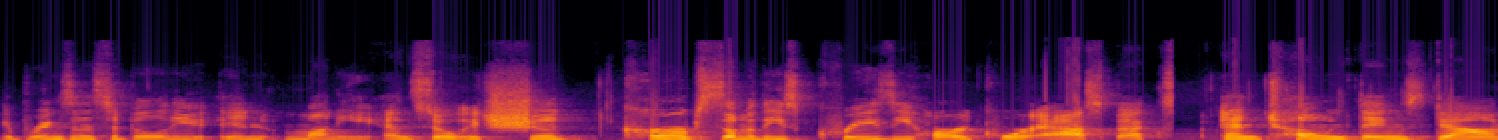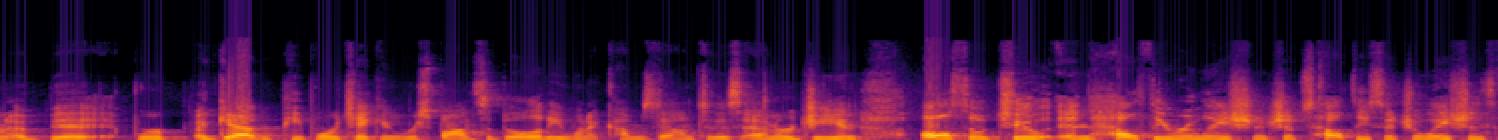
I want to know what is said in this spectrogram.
It brings in stability in money. And so it should curb some of these crazy hardcore aspects and tone things down a bit. Where again people are taking responsibility when it comes down to this energy. And also too in healthy relationships healthy situations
